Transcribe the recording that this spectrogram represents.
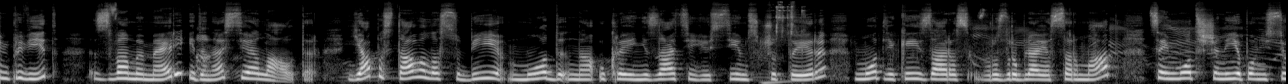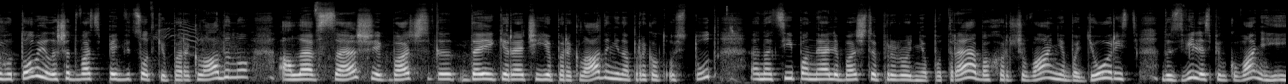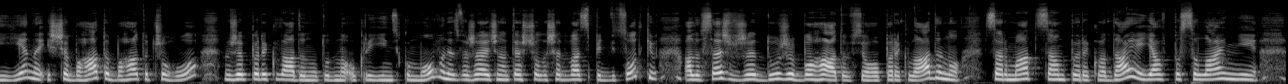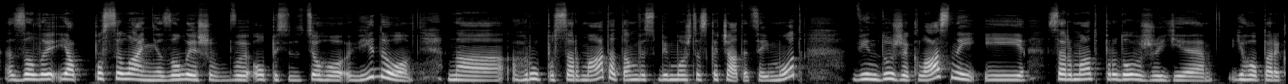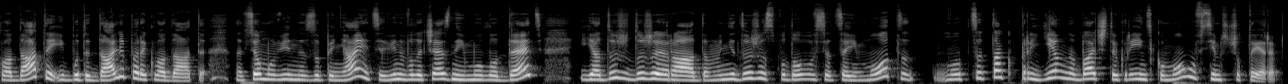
Всім привіт! З вами Мері і Династія Лаутер. Я поставила собі мод на українізацію Sims 4, мод, який зараз розробляє Сармат. Цей мод ще не є повністю готовий, лише 25% перекладено, але все ж, як бачите, деякі речі є перекладені. Наприклад, ось тут е, на цій панелі бачите природня потреба, харчування, бадьорість, дозвілля, спілкування, гігієна і ще багато-багато чого вже перекладено тут на українську мову, незважаючи на те, що лише 25%, але все ж вже дуже багато всього перекладено. Сармат сам перекладає. Я в посиланні зали... я посилання залишу в описі до цього відео на групу Сармата. Там ви собі можете скачати цей мод. Він дуже класний, і Сармат продовжує його перекладати і буде далі перекладати. На цьому він не зупиняється. Він величезний молодець. Я дуже-дуже рада. Мені дуже сподобався цей мод. Ну, Це так приємно бачити українську мову всім з 4.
